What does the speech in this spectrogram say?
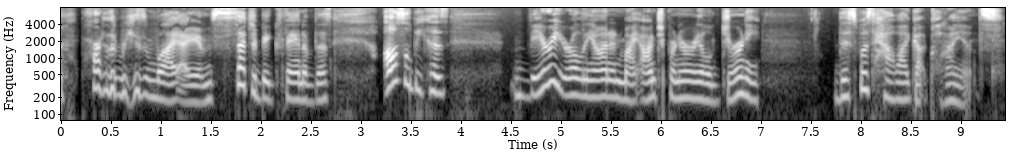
part of the reason why I am such a big fan of this. Also, because very early on in my entrepreneurial journey, this was how I got clients.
